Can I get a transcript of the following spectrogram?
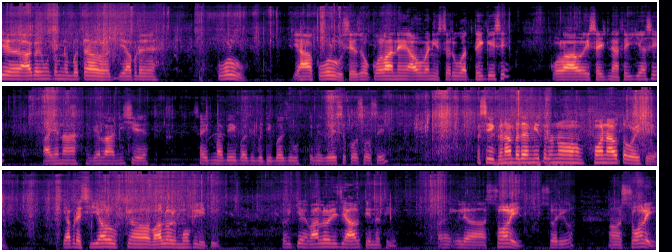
જે આગળ હું તમને બતાવ કે આપણે કોળું કે આ કોળું છે. જો કોળાને આવવાની શરૂઆત થઈ ગઈ છે. કોળા આવડી સાઈડના થઈ ગયા છે. આ એના વેલા નીચે સાઈડમાં બે બાજુ બધી બાજુ તમે જોઈ શકો છો છે. પછી ઘણા બધા મિત્રોનો ફોન આવતો હોય છે કે આપણે શિયાળુ વાલોળી મોકલી હતી. તો કે વાલોળી જે આવતી નથી. પણ સોળી સોરી સોળી.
